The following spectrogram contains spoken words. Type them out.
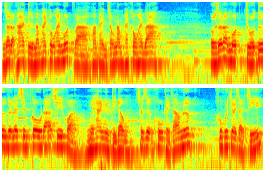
Giai đoạn 2 từ năm 2021 và hoàn thành trong năm 2023 Ở giai đoạn 1, chủ đầu tư Galesimco đã chi khoảng 12.000 tỷ đồng xây dựng khu thể thao nước, khu vui chơi giải trí,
